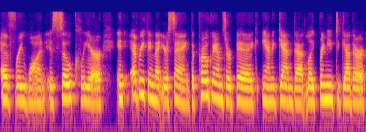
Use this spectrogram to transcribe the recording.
everyone is so clear in everything that you're saying. The programs are big. And again, that like bringing together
